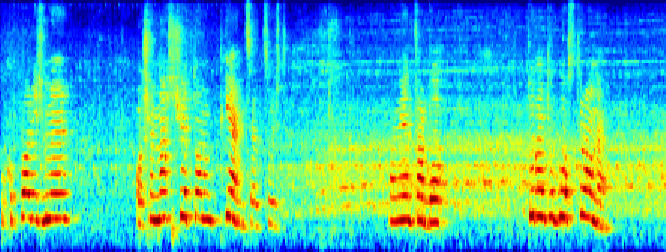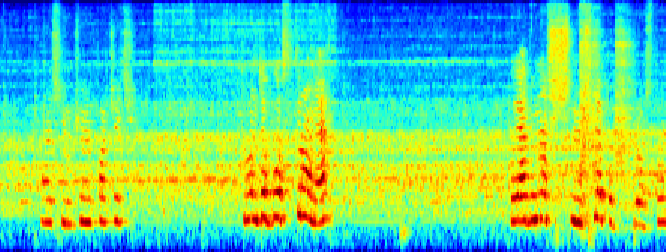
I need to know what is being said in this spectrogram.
Pokopaliśmy 18 ton 500 coś. Pamiętam, bo którą to było stronę. Właśnie musimy patrzeć, którą to było stronę. Pojadę na, na ślepo po prostu.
